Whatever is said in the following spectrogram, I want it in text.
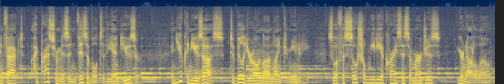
In fact, iPressroom is invisible to the end user, and you can use us to build your own online community. So if a social media crisis emerges, you're not alone.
